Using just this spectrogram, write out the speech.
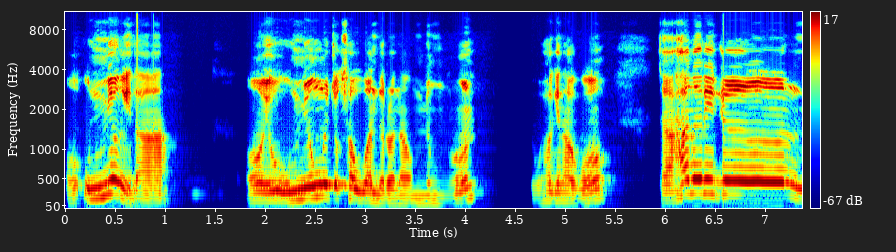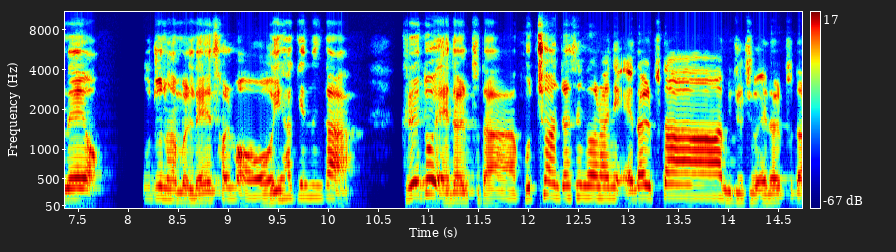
어, 운명이다. 어, 요 운명론적 사고가 늘어나 운명론. 이거 확인하고 자, 하늘이 준 내 우둔함을 내 설마 어이하겠는가? 그래도 애달프다. 고쳐 앉아 생각을 하니 애달프다. 밑줄 치고 애달프다.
